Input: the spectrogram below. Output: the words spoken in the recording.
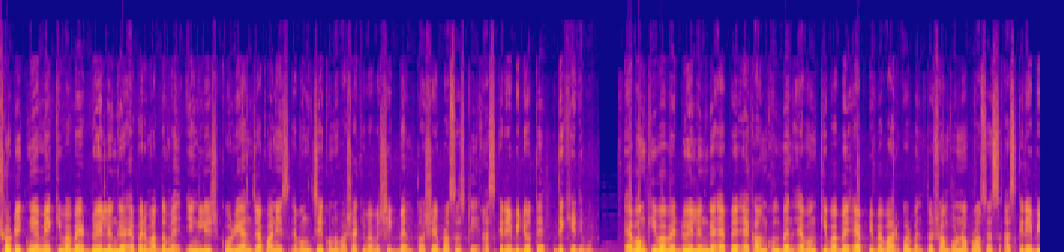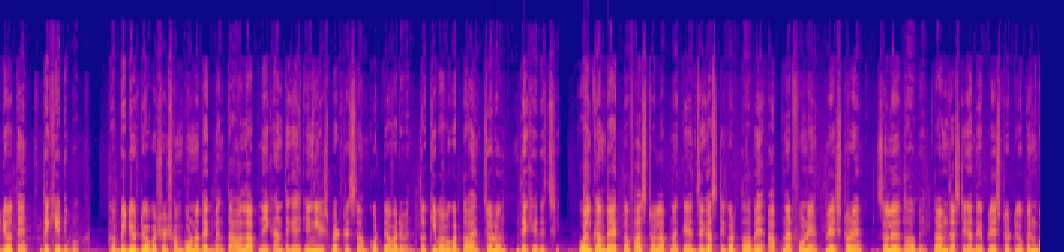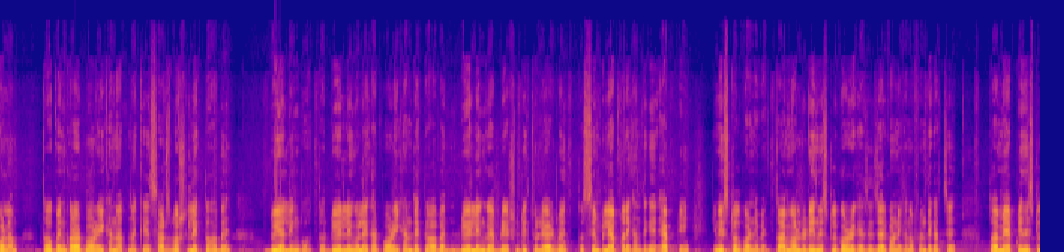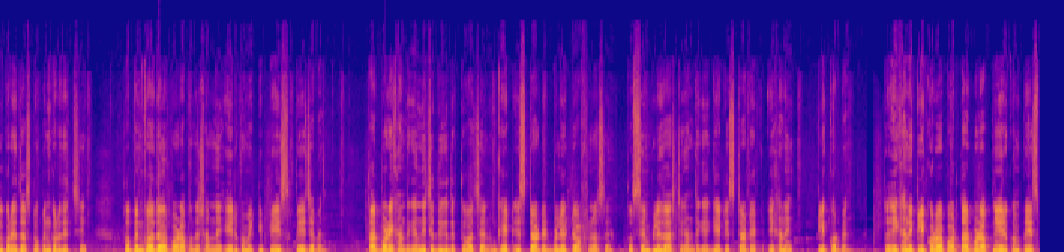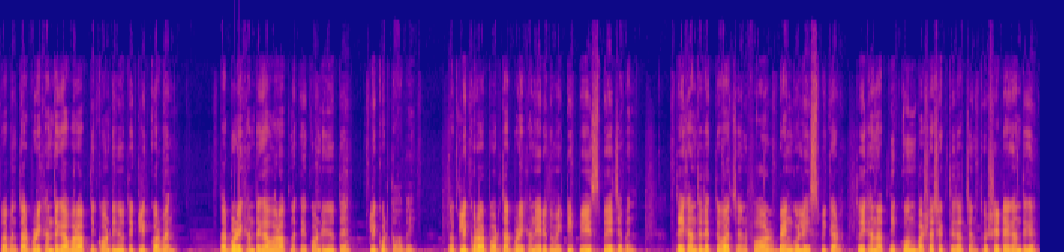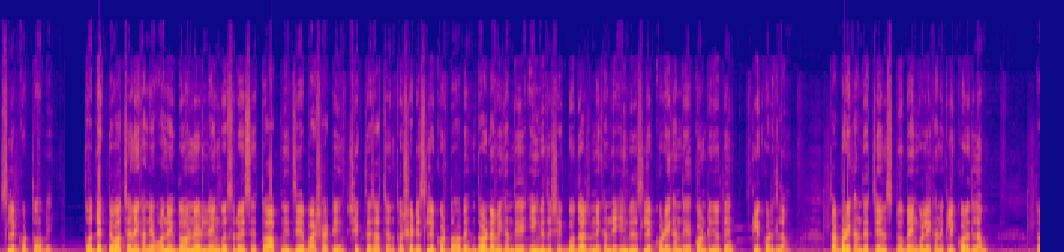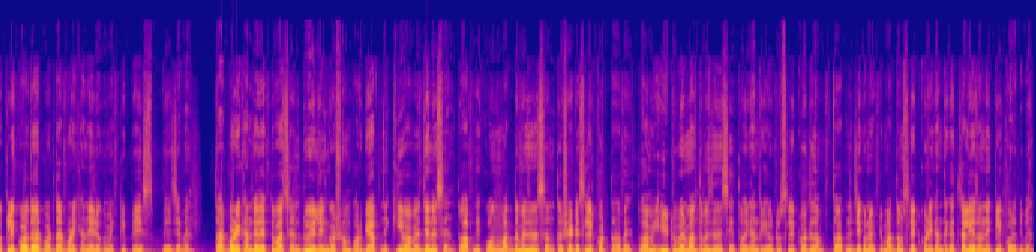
সঠিক নিয়মে কীভাবে ডুয়েলিঙ্গো অ্যাপের মাধ্যমে ইংলিশ কোরিয়ান জাপানিজ এবং যে কোনো ভাষা কীভাবে শিখবেন, তো সেই প্রসেসটি আজকের এই ভিডিওতে দেখিয়ে দিব। এবং কীভাবে ডুয়েলিঙ্গো অ্যাপে অ্যাকাউন্ট খুলবেন এবং কীভাবে অ্যাপটি ব্যবহার করবেন, তো সম্পূর্ণ প্রসেস আজকের এই ভিডিওতে দেখিয়ে দিব। তো ভিডিওটি অবশ্যই সম্পূর্ণ দেখবেন, তাহলে আপনি এখান থেকে ইংলিশ প্র্যাকটিসও করতে পারবেন। তো কীভাবে করতে হয়? চলুন দেখিয়ে দিচ্ছি। ওয়েলকাম ব্যাক তো ফার্স্ট অল আপনাকে যে কাজটি করতে হবে, আপনার ফোনে প্লে স্টোরে চলে যেতে হবে। তো আমি জাস্ট এখান থেকে প্লে স্টোরটি ওপেন করলাম। তো ওপেন করার পর এখানে আপনাকে সার্চ বক্সে লিখতে হবে ডুয়েলিঙ্গো তো ডুয়েলিঙ্গো লেখার পর এখানে দেখতে পাবেন ডুয়েলিঙ্গো অ্যাপ্লিকেশনটি চলে আসবে। তো সিম্পলি আপনার এখান থেকে অ্যাপটি ইনস্টল করে নেবেন। তো আমি অলরেডি ইনস্টল করে রেখেছি, যার কারণে এখানে ওপেন দেখাচ্ছে। তো আমি অ্যাপটি ইনস্টল করে জাস্ট ওপেন করে দিচ্ছি। তো ওপেন করে দেওয়ার পর আপনাদের সামনে এরকম একটি পেজ পেয়ে যাবেন। তারপর এখান থেকে নিচের দিকে দেখতে পাচ্ছেন গেট স্টার্টেড বলে একটি অপশন আছে। তো সিম্পলি জাস্ট এখান থেকে গেট স্টার্টেড এখানে ক্লিক করবেন। তো এখানে ক্লিক করার পর তারপর আপনি এরকম পেজ পাবেন। তারপর এখান থেকে আবার আপনি কন্টিনিউতে ক্লিক করবেন। তারপর এখান থেকে আবার আপনাকে কন্টিনিউতে ক্লিক করতে হবে। তো ক্লিক করার পর তারপর এখানে এরকম একটি পেজ পেয়ে যাবেন। তো এখান থেকে দেখতে পাচ্ছেন ফর বেঙ্গলি স্পিকার তো এখানে আপনি কোন ভাষা শিখতে চাচ্ছেন, তো সেটা এখান থেকে সিলেক্ট করতে হবে। তো দেখতে পাচ্ছেন এখানে অনেক ধরনের ল্যাঙ্গুয়েজ রয়েছে। তো আপনি যে ভাষাটি শিখতে চাচ্ছেন, তো সেটি সিলেক্ট করতে হবে। ধরেন আমি এখান থেকে ইংরেজি শিখব, তার জন্য এখান থেকে ইংরেজি সিলেক্ট করে এখান থেকে কন্টিনিউতে ক্লিক করে দিলাম। তারপর এখান থেকে চেঞ্জ টু বেঙ্গলি এখানে ক্লিক করে দিলাম। তো ক্লিক করে দেওয়ার পর তারপর এখানে এরকম একটি পেজ পেয়ে যাবেন। তারপর এখান থেকে দেখতে পাচ্ছেন ডুয়েলিঙ্গো সম্পর্কে আপনি কীভাবে জেনেছেন? তো আপনি কোন মাধ্যমে জেনেছেন? তো সেটি সিলেক্ট করতে হবে। তো আমি ইউটিউবের মাধ্যমে জেনেছি, তো এখান থেকে ইউটিউব সিলেক্ট করে দিলাম। তো আপনি যে কোনো একটি মাধ্যম সিলেক্ট করে এখান থেকে চালিয়ে জানিয়ে ক্লিক করে দেবেন।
